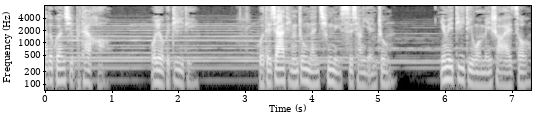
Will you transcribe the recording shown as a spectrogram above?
妈的关系不太好，我有个弟弟，我的家庭重男轻女思想严重，因为弟弟我没少挨揍。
